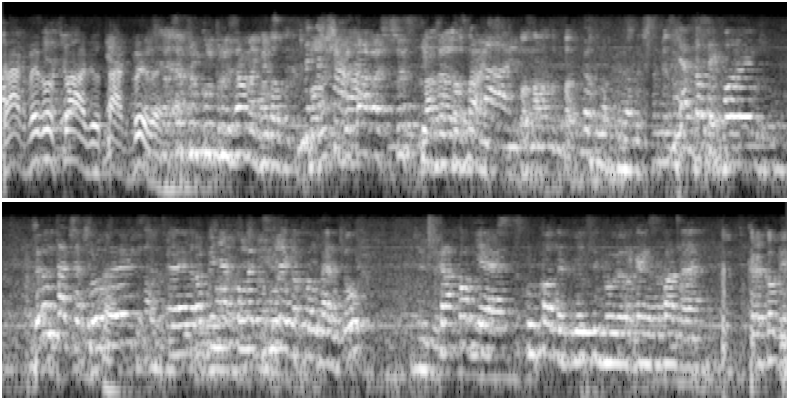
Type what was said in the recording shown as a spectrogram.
Tak, we Wrocławiu, tak, byłem. Centrum Kultury Zamek, więc może się wydawać wszystkim, że to znański. Jak do tej pory były także próby e, robienia komercyjnego konwentu. W Krakowie kulkony mniej więcej były organizowane. Krakowie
